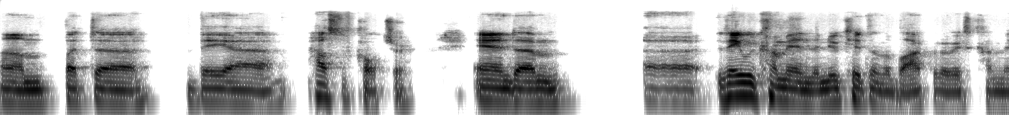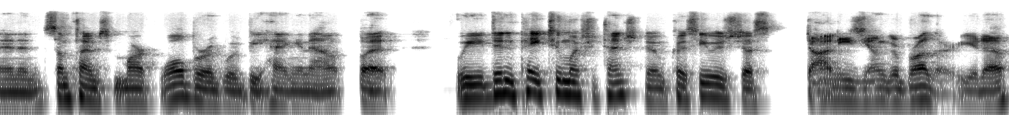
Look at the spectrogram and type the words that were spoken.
um, but uh, they uh, House of Culture, and um, uh, they would come in. The new kids on the block would always come in, and sometimes Mark Wahlberg would be hanging out, but we didn't pay too much attention to him because he was just Donnie's younger brother, you know.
